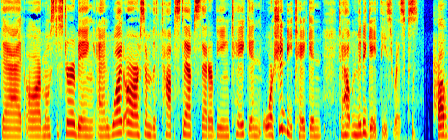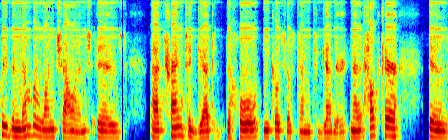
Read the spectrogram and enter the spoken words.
that are most disturbing, and what are some of the top steps that are being taken or should be taken to help mitigate these risks? Probably the number one challenge is uh, trying to get the whole ecosystem together. You know, healthcare is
